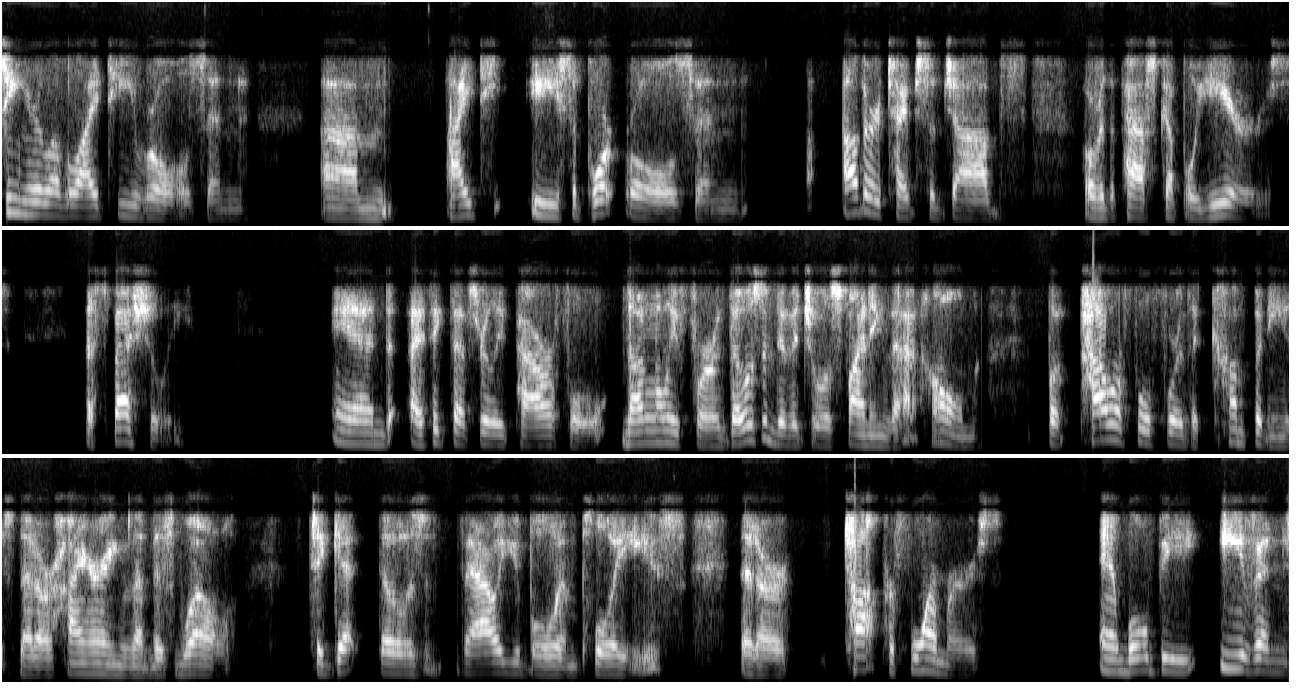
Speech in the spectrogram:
senior level IT roles and um, IT support roles and other types of jobs over the past couple years, especially. And I think that's really powerful, not only for those individuals finding that home, but powerful for the companies that are hiring them as well to get those valuable employees that are top performers and will be even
